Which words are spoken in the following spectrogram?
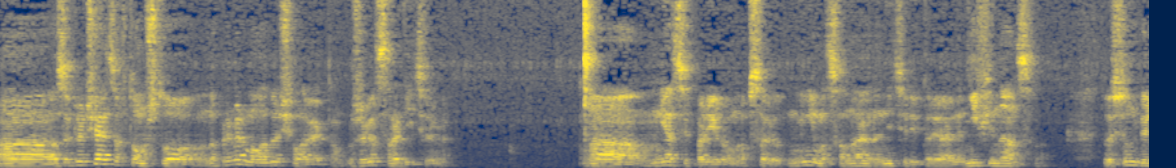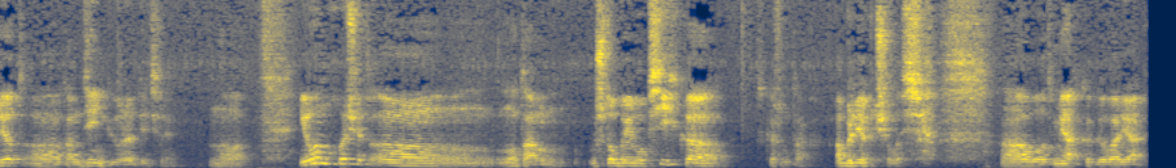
заключается в том, что, например, молодой человек там, живет с родителями, а, не отсепарирован абсолютно, ни эмоционально, ни территориально, ни финансово. То есть он берет а, там, деньги у родителей. Ну. И он хочет, ну, там, чтобы его психика, скажем так, облегчилась, вот, мягко говоря.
